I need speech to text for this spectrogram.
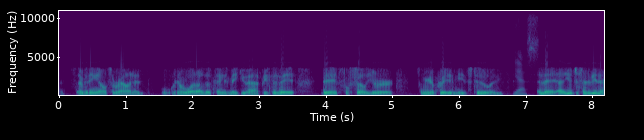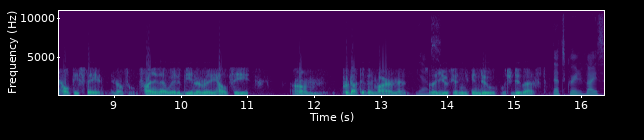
it's everything else around it. You know, what other things make you happy because they they fulfill your some of your creative needs too, and Yes. and they, uh, you just have to be in a healthy state. You know, finding that way to be in a really healthy, um, productive environment, Yes. so that you can you can do what you do best. That's great advice.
